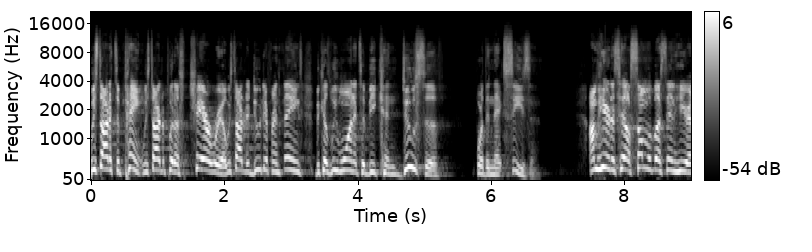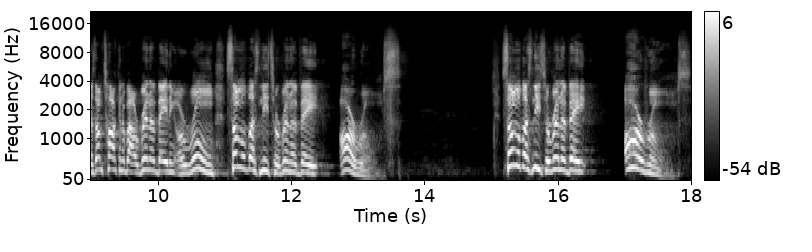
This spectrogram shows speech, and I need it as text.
We started to paint, we started to put a chair rail, we started to do different things because we wanted to be conducive for the next season. I'm here to tell some of us in here, as I'm talking about renovating a room, some of us need to renovate our rooms. Some of us need to renovate our rooms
